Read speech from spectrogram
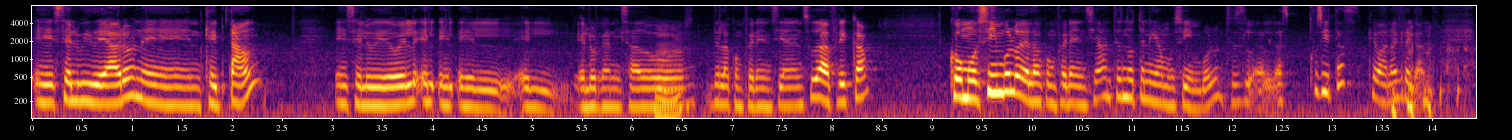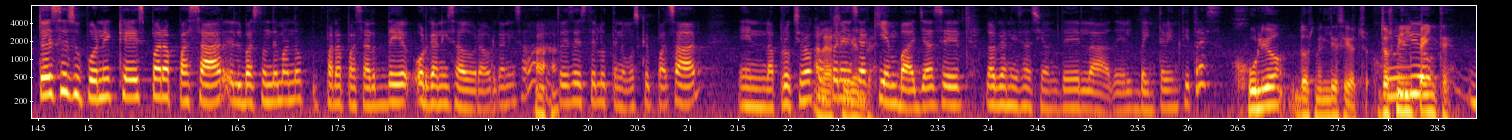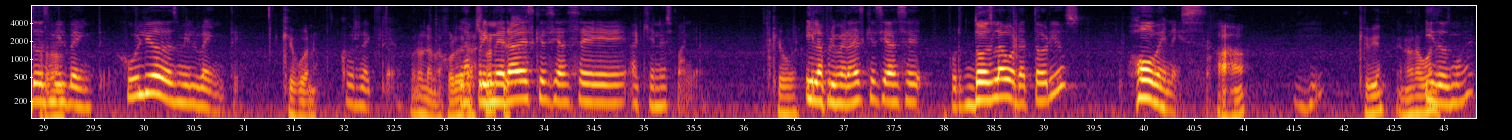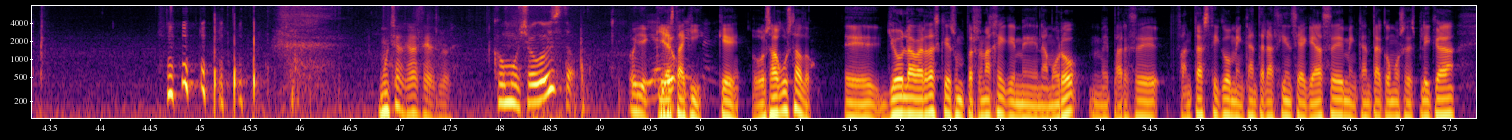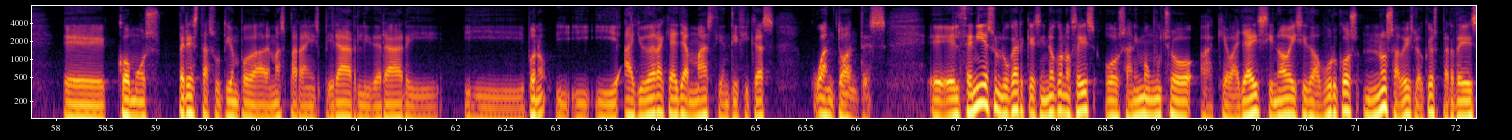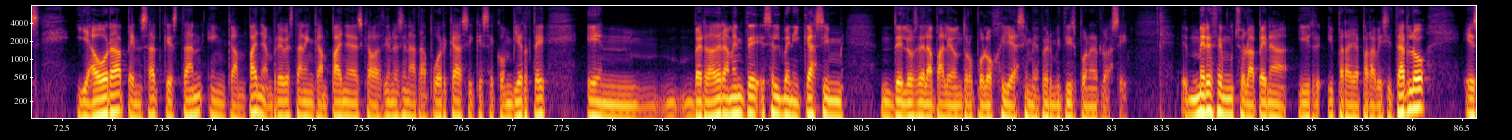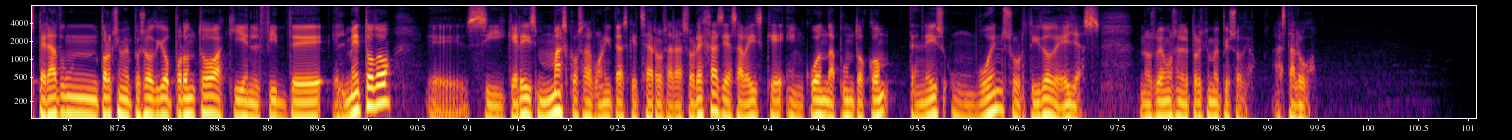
eh, se lo idearon en Cape Town. Eh, se lo ideó el, el, organizador de la conferencia en Sudáfrica como símbolo de la conferencia. Antes no teníamos símbolo, entonces las cositas que van agregando. Entonces se supone que es para pasar, el bastón de mando para pasar de organizador a organizador. Entonces este lo tenemos que pasar en la próxima conferencia, quien vaya a ser la organización de la del 2023. Julio 2018. 2020. 2020. Julio 2020. Qué bueno. Correcto. Bueno, la mejor de La primera vez que se hace aquí en España. Qué bueno. Y la primera vez que se hace por dos laboratorios jóvenes. Ajá. Qué bien, enhorabuena. Y dos mujeres. Muchas gracias, Lore. Con mucho gusto. Oye, y hasta aquí. ¿Qué? ¿Os ha gustado? Eh, yo la verdad es que es un personaje que me enamoró, me parece fantástico, me encanta la ciencia que hace, me encanta cómo se explica, eh, cómo presta su tiempo además para inspirar, liderar y, y bueno y, ayudar a que haya más científicas cuanto antes. Eh, el CENI es un lugar que si no conocéis os animo mucho a que vayáis. Si no habéis ido a Burgos no sabéis lo que os perdéis y ahora pensad que están en campaña, en breve están en campaña de excavaciones en Atapuerca, así que se convierte en verdaderamente es el Benicassim de los de la paleontropología, si me permitís ponerlo así. Eh, merece mucho la pena ir, para allá para visitarlo. Esperad un próximo episodio pronto aquí en el feed de El Método. Eh, si queréis más cosas bonitas que echaros a las orejas, ya sabéis que en cuonda.com tendréis un buen surtido de ellas. Nos vemos en el próximo episodio. Hasta luego.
